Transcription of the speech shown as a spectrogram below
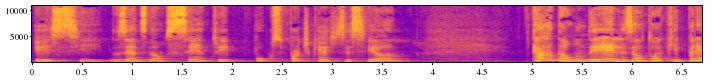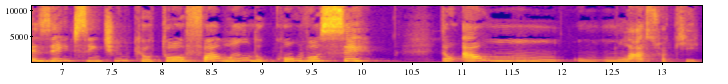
Esse 200 não, cento e poucos podcasts esse ano. Cada um deles eu tô aqui presente, sentindo que eu tô falando com você. Então há um, um, um laço aqui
